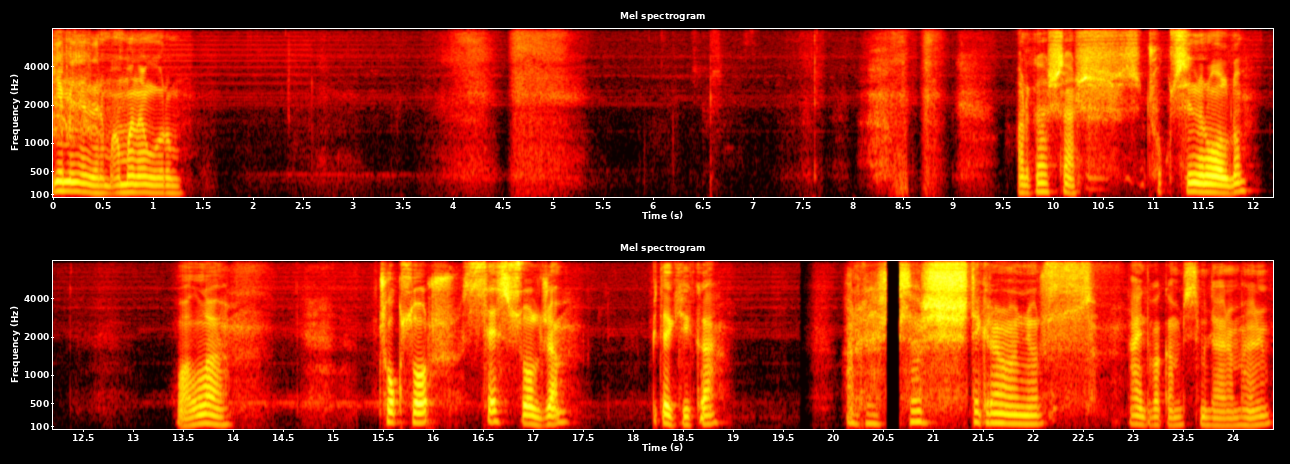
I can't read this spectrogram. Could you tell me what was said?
Yemin ederim amana vurum. Arkadaşlar çok sinir oldum. Vallahi çok zor. Sessiz olacağım. Bir dakika. Arkadaşlar tekrar oynuyoruz. Haydi bakalım Bismillahirrahmanirrahim.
